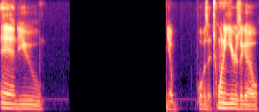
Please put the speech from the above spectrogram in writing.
and you you know, what was it, 20 years ago,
